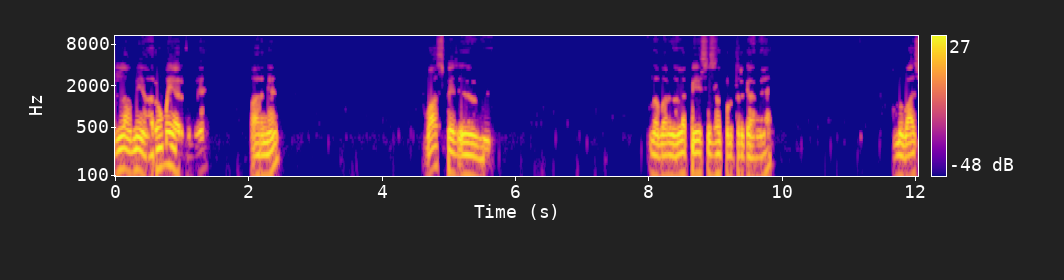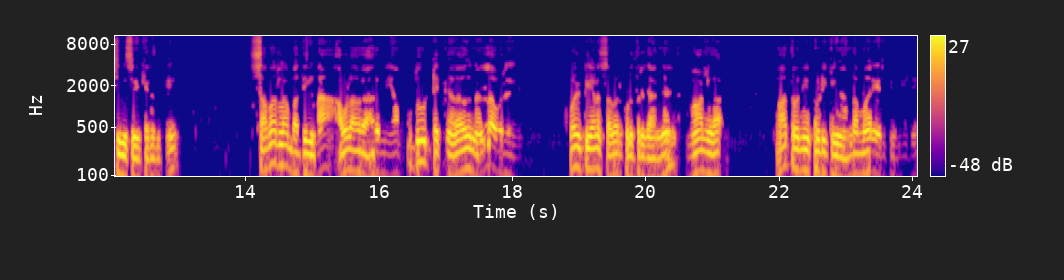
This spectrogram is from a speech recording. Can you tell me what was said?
எல்லாமே அருமையாக இருக்குங்க. பாருங்க. வாஷ் இந்த மாதிரி நல்லா பேசஸாக கொடுத்துருக்காங்க. நம்ம வாஷிங் மிஷின் வைக்கிறதுக்கு. சவர்லாம் பார்த்தீங்கன்னா அவ்வளோ ஒரு அருமையாக புது டெக் அதாவது நல்ல ஒரு குவாலிட்டியான சவர் கொடுத்துருக்காங்க. மாடலாக பார்த்தோன்னே பிடிக்குங்க. அந்த மாதிரி இருக்குது வீடு.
